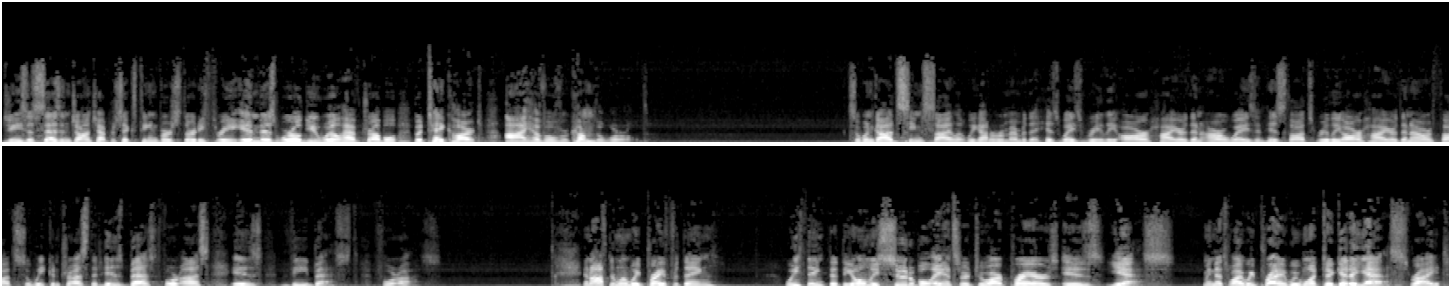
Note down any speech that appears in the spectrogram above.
Jesus says in John chapter 16, verse 33 In this world you will have trouble, but take heart, I have overcome the world. So when God seems silent, we got to remember that His ways really are higher than our ways, and His thoughts really are higher than our thoughts. So we can trust that His best for us is the best for us. And often when we pray for things, we think that the only suitable answer to our prayers is yes. I mean, that's why we pray. We want to get a yes, right?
